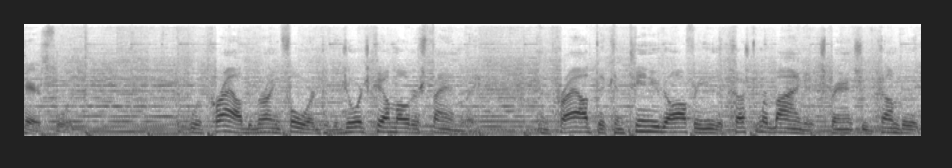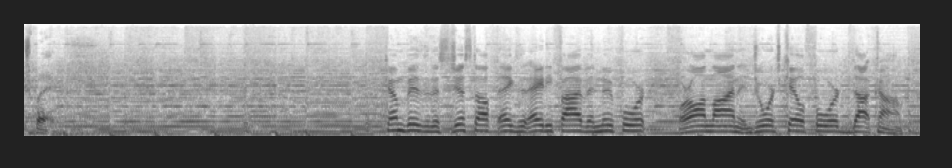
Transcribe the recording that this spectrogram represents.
Harris Ford. We're proud to bring Ford to the George Kell Motors family and proud to continue to offer you the customer buying experience you've come to expect. Come visit us just off exit 85 in Newport or online at georgekellford.com.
